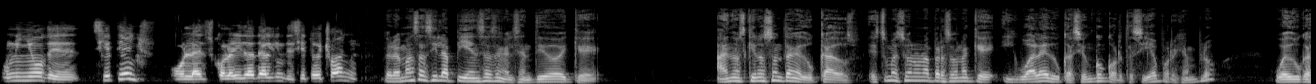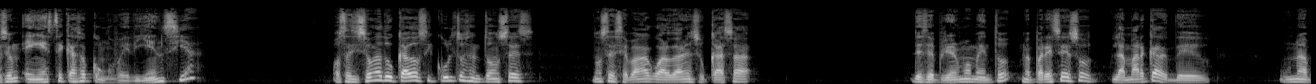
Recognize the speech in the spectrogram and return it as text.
un niño de 7 años o la escolaridad de alguien de 7 o 8 años. Pero además así la piensas en el sentido de que Ah, no, es que no son tan educados. Esto me suena a una persona que iguala educación con cortesía, por ejemplo. O educación, en este caso, con obediencia. O sea, si son educados y cultos, entonces, no sé, se van a guardar en su casa desde el primer momento. Me parece eso la marca de una,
